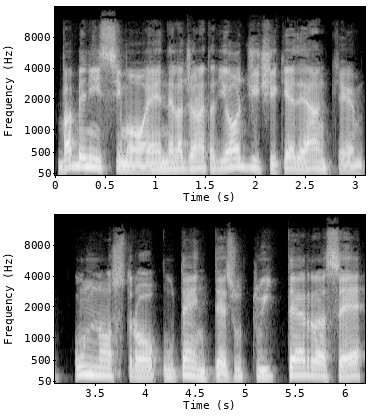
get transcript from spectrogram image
Va benissimo e nella giornata di oggi ci chiede anche un nostro utente su Twitter se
